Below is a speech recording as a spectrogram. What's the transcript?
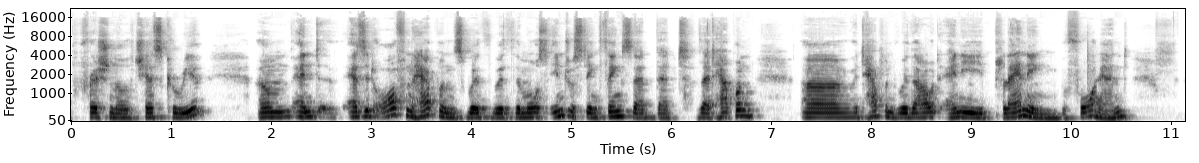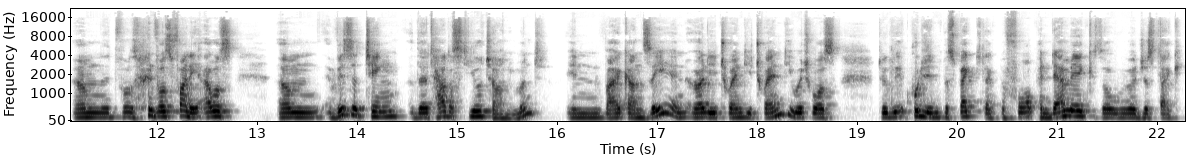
professional chess career. Um, and as it often happens with with the most interesting things that that that happen, uh, it happened without any planning beforehand. Um, it was it was funny. I was um, visiting the Tata Steel tournament in Wijk aan Zee in early 2020, which was to put it in perspective, like before pandemic. So we were just like,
